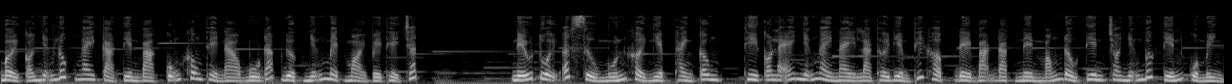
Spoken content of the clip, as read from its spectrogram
bởi có những lúc ngay cả tiền bạc cũng không thể nào bù đắp được những mệt mỏi về thể chất. Nếu tuổi Ất Sửu muốn khởi nghiệp thành công thì có lẽ những ngày này là thời điểm thích hợp để bạn đặt nền móng đầu tiên cho những bước tiến của mình.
